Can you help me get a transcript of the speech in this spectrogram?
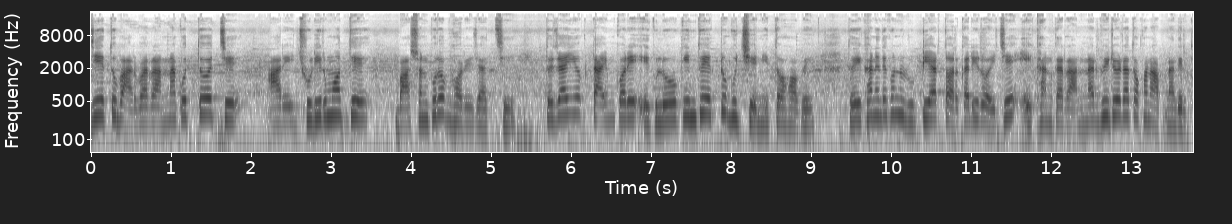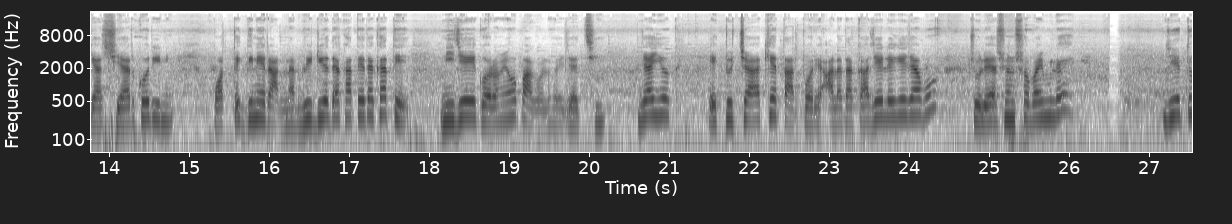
যেহেতু বারবার রান্না করতে হচ্ছে, আর এই ঝুড়ির মধ্যে বাসন পুরো ভরে যাচ্ছে। তো যাই হোক টাইম করে এগুলোও কিন্তু একটু গুছিয়ে নিতে হবে। তো এখানে দেখুন, রুটি আর তরকারি রয়েছে। এখানকার রান্নার ভিডিওটা তখন আপনাদেরকে আর শেয়ার করিনি। প্রত্যেক দিনে রান্নার ভিডিও দেখাতে দেখাতে নিজে গরমেও পাগল হয়ে যাচ্ছি। যাই হোক, একটু চা খেয়ে তারপরে আলাদা কাজে লেগে যাব। চলে আসুন সবাই মিলে। যেহেতু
